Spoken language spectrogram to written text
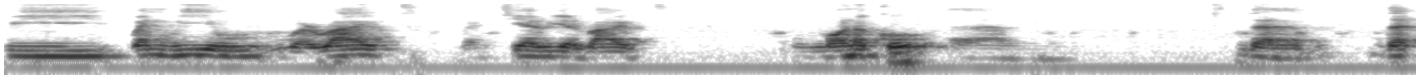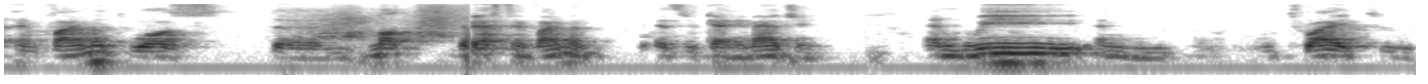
we, when we arrived, when Thierry arrived in Monaco, um, the the environment was the, not the best environment as you can imagine, and we and we tried to,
